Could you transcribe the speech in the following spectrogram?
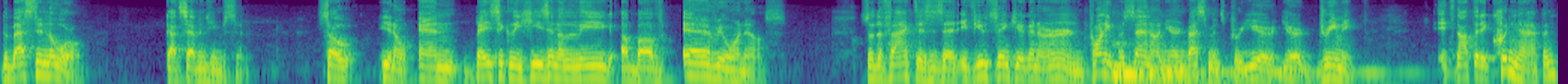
The best in the world got 17%. So, you know, and basically he's in a league above everyone else. So the fact is, is that if you think you're going to earn 20% on your investments per year, you're dreaming. It's not that it couldn't happen.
